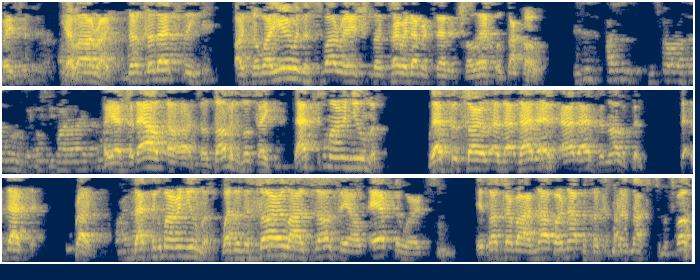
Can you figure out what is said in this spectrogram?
basically. Yeah, well, alright. So that's the, alright, so we're here with the Svarish, the Torah never said it, Shalech L'Takol. Right? Oh, yeah, so now, uh, uh, so David is also saying, that's Gemara Newman. That's the sorry, uh, that, that, that, that's another thing. That, that right. That's the Gemara Newman. Whether the Sar Lazosiel afterwards is Asar Ba'anab or not because it's not Nasas Mitzvah.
